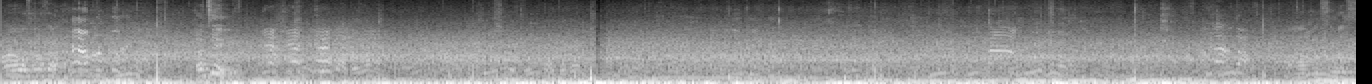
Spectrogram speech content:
어, 살았어. 그렇지. 아, 그 스미스.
